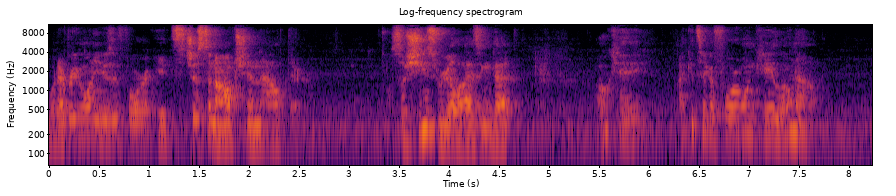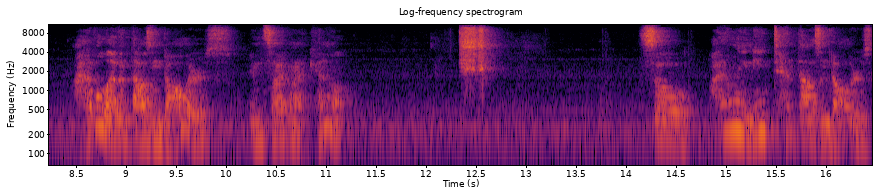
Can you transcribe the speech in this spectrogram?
whatever you wanna use it for, it's just an option out there. So she's realizing that, okay, I could take a 401k loan out. I have $11,000 inside my account. So I only need $10,000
